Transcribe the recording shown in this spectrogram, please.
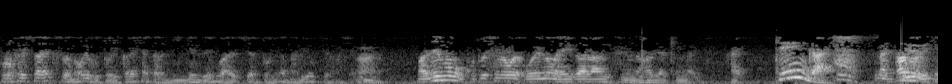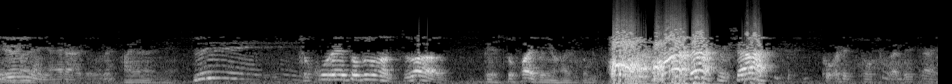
プロフェッサー X が能力取り返しちゃったら人間全部あいつやどうにかなるよっていう話。うん。まあでも今年の俺の映画ランキングの中では県外です。はい。県外まあ、多分10 10以内に入らないけどね。入らないね。えチョコレートドーナツはベスト5には入ると思う。これ、音がでかい。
